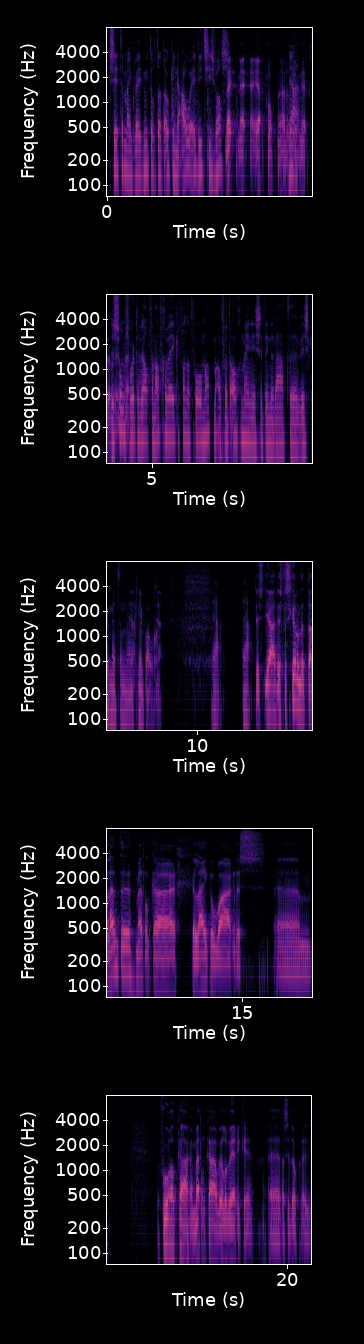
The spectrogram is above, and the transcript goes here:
zitten. Maar ik weet niet of dat ook in de oude edities was. Nee, nee, nee, ja, klopt. Nou, dat ja, ik dus soms wordt er wel van afgeweken van het format. Maar over het algemeen is het inderdaad wisken met een Ja, knipoog. Ja. Ja. Dus ja, dus verschillende talenten met elkaar, gelijke waardes. ehm, voor elkaar en met elkaar willen werken. Eh daar zit ook een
